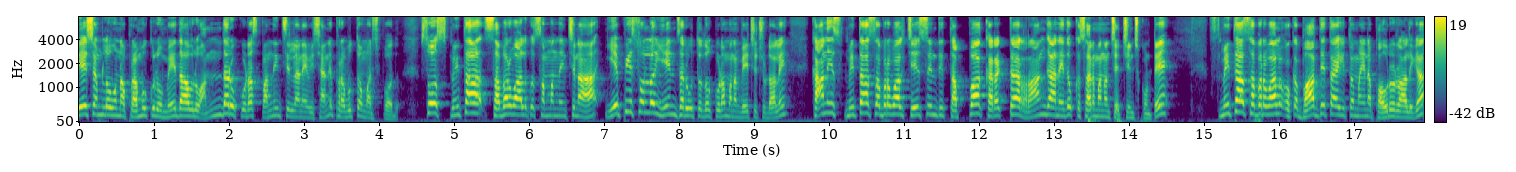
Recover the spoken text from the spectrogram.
దేశంలో ఉన్న ప్రముఖులు మేధావులు అందరూ కూడా స్పందించాలనే విషయాన్ని ప్రభుత్వం మర్చిపోదు. సో స్మితా సబర్వాల్కు సంబంధించిన ఎపిసోడ్లో ఏం జరుగుతుందో కూడా మనం వేచి చూడాలి. కానీ స్మితా సబర్వాల్ చేసింది తప్ప కరెక్టా రాంగా అనేది ఒకసారి మనం చర్చించుకుంటే స్మితా సబర్వాల్ ఒక బాధ్యతాయుతమైన పౌరురాలిగా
